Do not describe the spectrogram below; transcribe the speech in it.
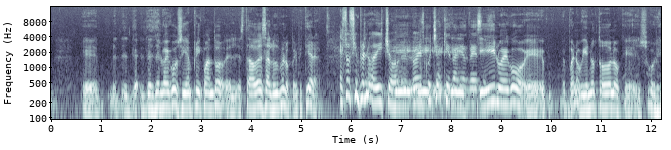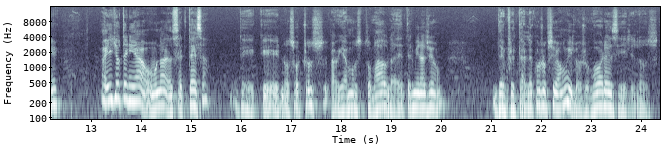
eh, desde luego siempre y cuando el estado de salud me lo permitiera. Eso siempre lo he dicho, lo escuché aquí varias veces. Y luego, eh, bueno, vino todo lo que surge. Ahí yo tenía una certeza de que nosotros habíamos tomado la determinación de enfrentar la corrupción y los rumores y los,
